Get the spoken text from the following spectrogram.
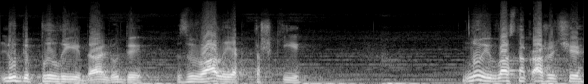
люди плели, да, люди звивали як пташки. Ну і, власно кажучи,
